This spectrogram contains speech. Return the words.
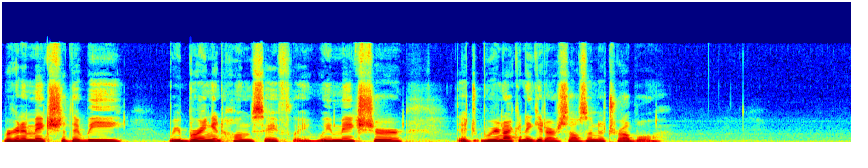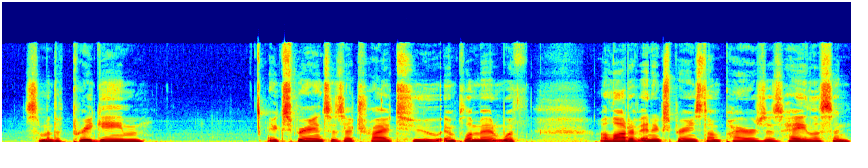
We're gonna make sure that we we bring it home safely. We make sure that we're not gonna get ourselves into trouble some of the pregame experiences I try to implement with a lot of inexperienced umpires is hey, listen,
